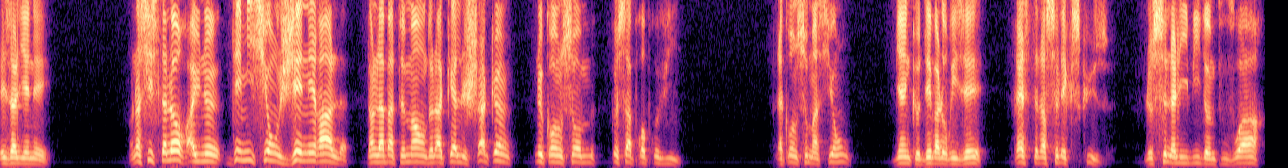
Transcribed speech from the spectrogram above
les aliénés. On assiste alors à une démission générale dans l'abattement de laquelle chacun ne consomme que sa propre vie. La consommation, bien que dévalorisée, reste la seule excuse, le seul alibi d'un pouvoir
